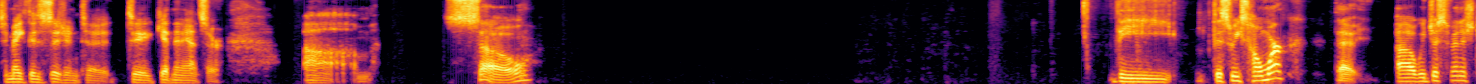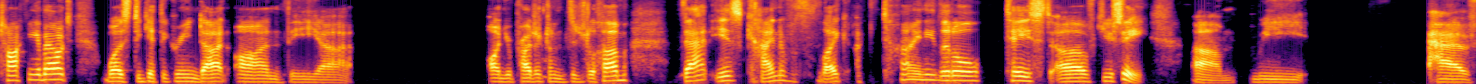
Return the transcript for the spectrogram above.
to make the decision to, to get an answer. Um, so, the this week's homework that uh, we just finished talking about was to get the green dot on the uh, on your project on the digital hub. That is kind of like a tiny little taste of QC. Um, we have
